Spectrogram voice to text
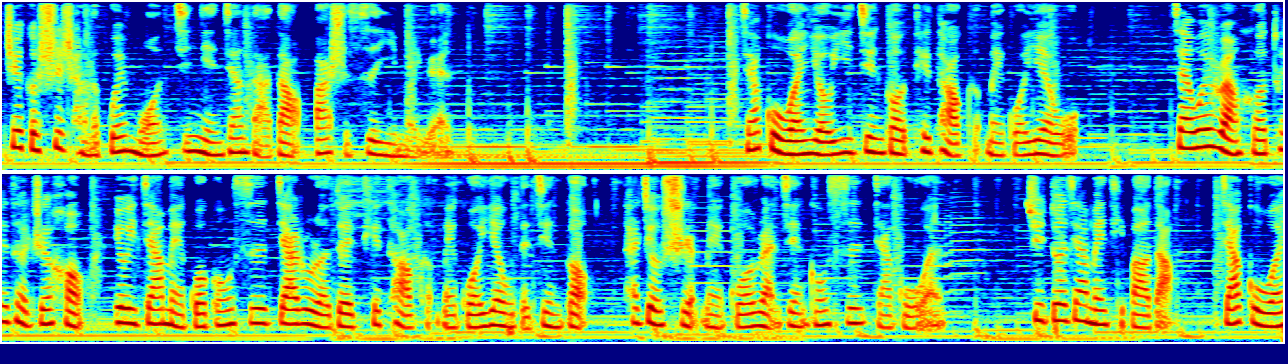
这个市场的规模今年将达到八十四亿美元。甲骨文有意竞购 TikTok 美国业务，在微软和推特之后，又一家美国公司加入了对 TikTok 美国业务的竞购，它就是美国软件公司甲骨文。据多家媒体报道，甲骨文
